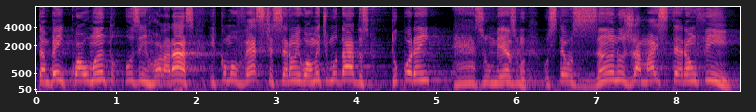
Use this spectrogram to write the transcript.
também qual manto os enrolarás, e como veste serão igualmente mudados. Tu, porém, és o mesmo, os teus anos jamais terão fim.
